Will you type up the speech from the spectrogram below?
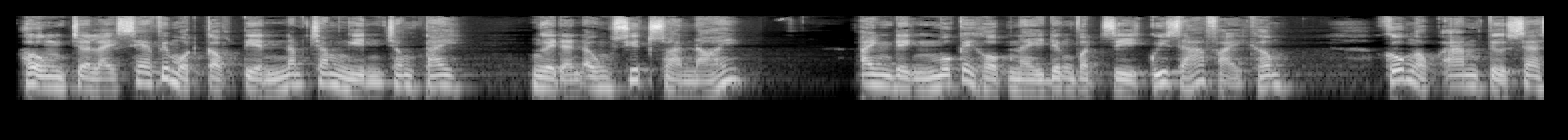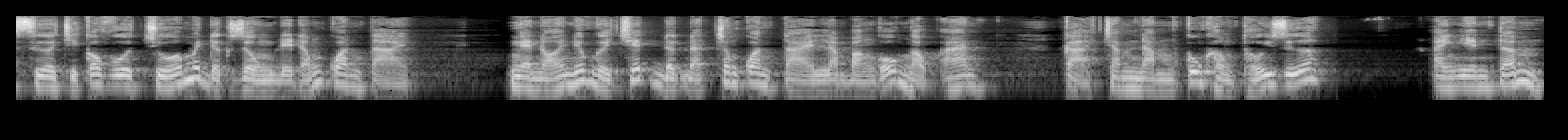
Hùng trở lại xe với một cọc tiền 500 nghìn trong tay. Người đàn ông suýt xòa nói. Anh định mua cái hộp này đựng vật gì quý giá phải không? Gỗ ngọc am từ xa xưa chỉ có vua chúa mới được dùng để đóng quan tài. Nghe nói nếu người chết được đặt trong quan tài làm bằng gỗ ngọc an, Cả trăm năm cũng không thối giữa. Anh yên tâm,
